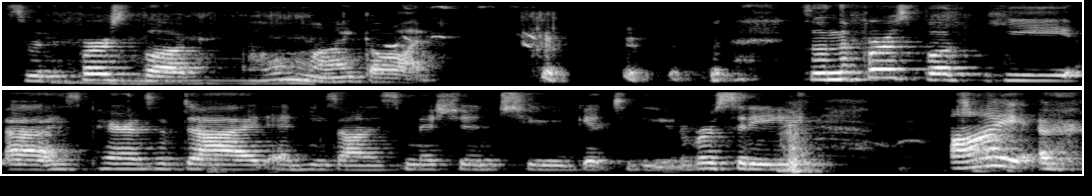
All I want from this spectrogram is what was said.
so in the first book, oh my god. so in the first book, he uh, his parents have died, and he's on his mission to get to the university. I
